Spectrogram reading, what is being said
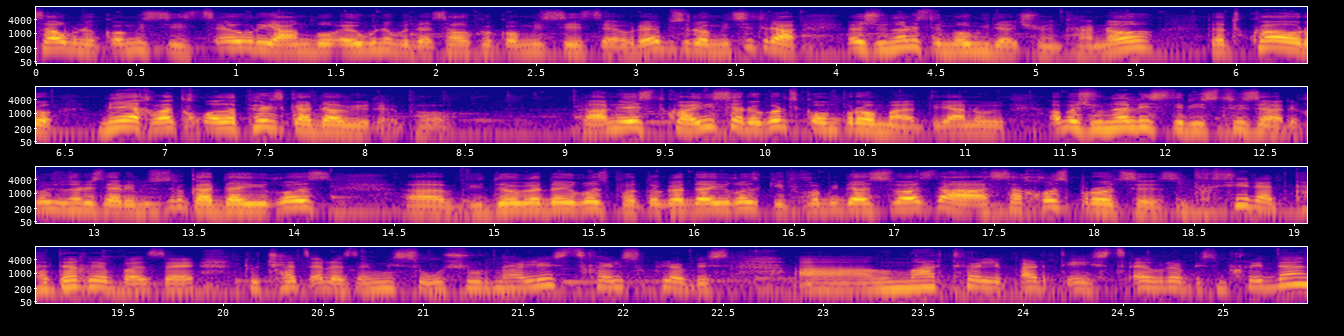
საუბნო კომისიის წევრი ამბო ეუბნებოდა საალკო კომისიის წევრებს, რომ იცით რა, ეს ჟურნალისტი მოვიდა ჩვენთანო და თქვაო, რომ მე ახლა ყველაფერს გადავიღებო. და ანუ ეს თქვა ისე როგორც კომპრომატი, ანუ აბა ჟურნალისტი რისთვის არის, ხო? ჟურნალისტი არის ის, რომ გადაიღოს ვიდეო გადაიღოს, ფოტო გადაიღოს, კითხვები დასვას და ასახოს პროცესი. ხშირად გადაღებაზე თუ ჩაწერაზე მისულ ჟურნალისტს ხელისუფლების მართველი პარტიის წევრების მხრიდან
